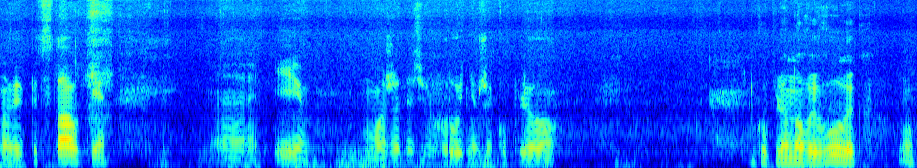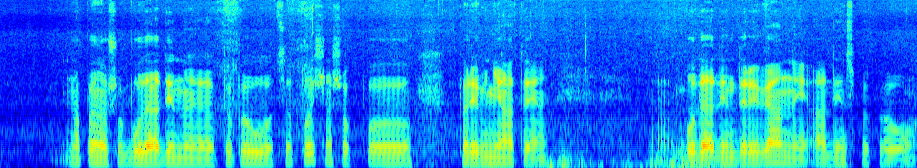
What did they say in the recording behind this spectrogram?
нові підставки. Е, і може десь в грудні вже куплю, куплю новий вулик. Ну, напевно, що буде один е, ППУ, це точно, щоб е, порівняти. Е, Буде один дерев'яний, а один з ППУ.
